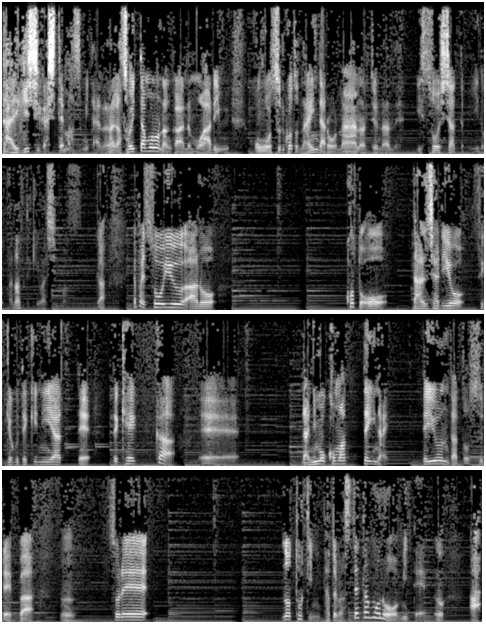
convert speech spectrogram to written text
代議士がしてますみたいな、なんかそういったものなんかはね、もうある意味今後することないんだろうななんていうのはね、一掃しちゃってもいいのかなって気はしますが、やっぱりそういう、あの、ことを、断捨離を積極的にやって、で、結果、えー、何も困っていないっていうんだとすれば、うん、それの時に、例えば捨てたものを見て、うん、あ、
